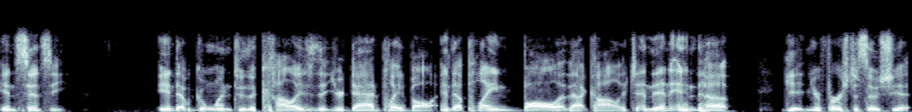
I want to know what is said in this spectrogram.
in Cincy, end up going to the college that your dad played ball, end up playing ball at that college, and then end up getting your first associate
